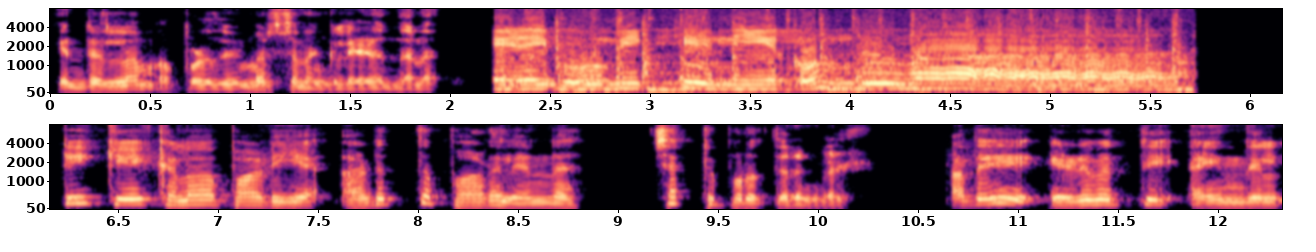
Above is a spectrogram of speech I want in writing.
என்றெல்லாம் அப்பொழுது விமர்சனங்கள் எழுந்தன. ஏழை பூமிக்கு நீர் கொண்டு வா. டி. கே. கலா பாடிய அடுத்த பாடல் என்ன? சற்று பொறுத்திருங்கள். அதே எழுபத்தி ஐந்தில்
